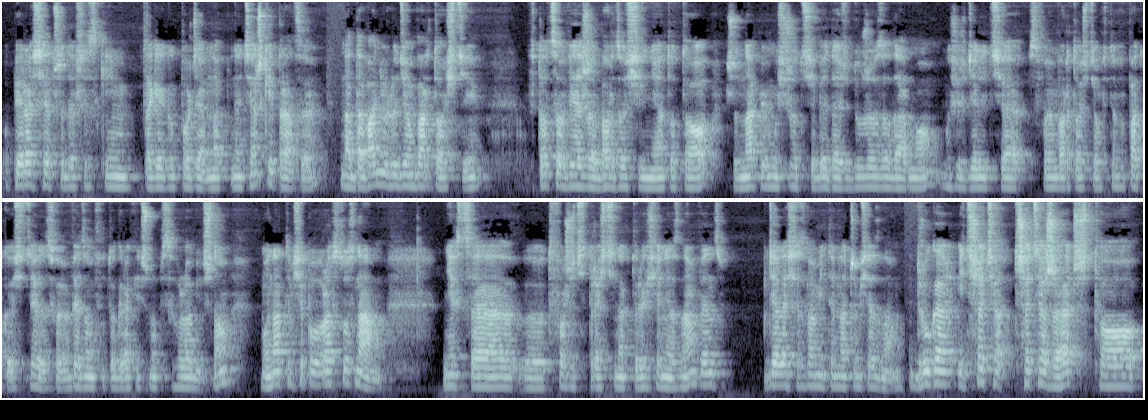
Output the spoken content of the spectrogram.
opiera się przede wszystkim, tak jak powiedziałem, na, na ciężkiej pracy, na dawaniu ludziom wartości. W to, co wierzę bardzo silnie, to to, że najpierw musisz od siebie dać dużo za darmo, musisz dzielić się swoją wartością, w tym wypadku ja się dzielę swoją wiedzą fotograficzno-psychologiczną, bo na tym się po prostu znam. Nie chcę y, tworzyć treści, na których się nie znam, więc dzielę się z Wami tym, na czym się znam. Druga i trzecia, trzecia rzecz to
